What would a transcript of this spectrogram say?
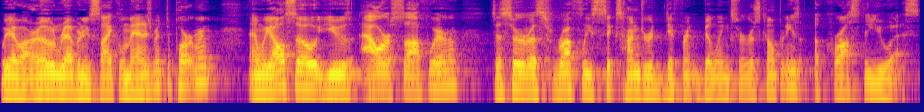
We have our own revenue cycle management department, and we also use our software to service roughly 600 different billing service companies across the US.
